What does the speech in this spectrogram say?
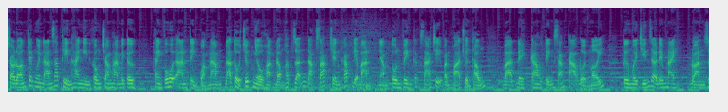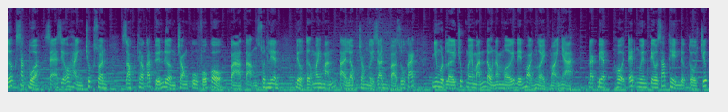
Chào đón Tết Nguyên đán Giáp Thìn 2024, thành phố Hội An, tỉnh Quảng Nam đã tổ chức nhiều hoạt động hấp dẫn đặc sắc trên khắp địa bàn nhằm tôn vinh các giá trị văn hóa truyền thống và đề cao tính sáng tạo đổi mới. Từ 19 giờ đêm nay, đoàn rước sắc bùa sẽ diễu hành chúc xuân dọc theo các tuyến đường trong khu phố cổ và tặng xuân liên, biểu tượng may mắn tài lộc cho người dân và du khách như một lời chúc may mắn đầu năm mới đến mọi người, mọi nhà. Đặc biệt, hội Tết Nguyên Tiêu Giáp Thìn được tổ chức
